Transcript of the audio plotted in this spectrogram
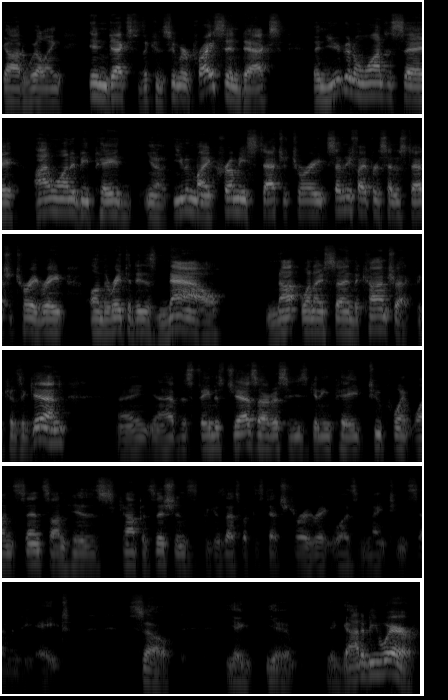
God willing, index to the consumer price index, then you're going to want to say, I want to be paid, you know, even my crummy statutory 75% of statutory rate on the rate that it is now not when I signed the contract. Because again, I, I have this famous jazz artist and he's getting paid 2.1 cents on his compositions because that's what the statutory rate was in 1978. So you you you got to beware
